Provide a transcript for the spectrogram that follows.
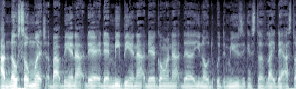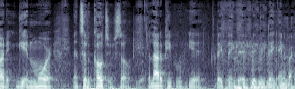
I know so much about being out there, and then me being out there, going out there, you know, with the music and stuff like that. I started getting more into the culture. So a lot of people, yeah, they think that they think they anybody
